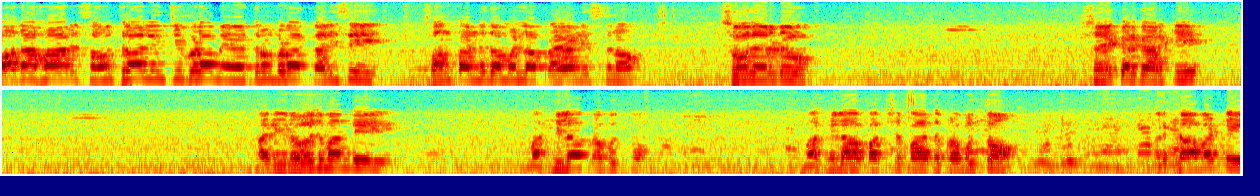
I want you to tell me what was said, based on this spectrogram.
పదహారు సంవత్సరాల నుంచి కూడా మేమిద్దరం కూడా కలిసి సొంత అన్నదమ్ముల్లా ప్రయాణిస్తున్నాం. సోదరుడు శేఖర్ గారికి. మరి ఈ రోజు మంది మహిళా ప్రభుత్వం మహిళా పక్షపాత ప్రభుత్వం. మరి కాబట్టి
